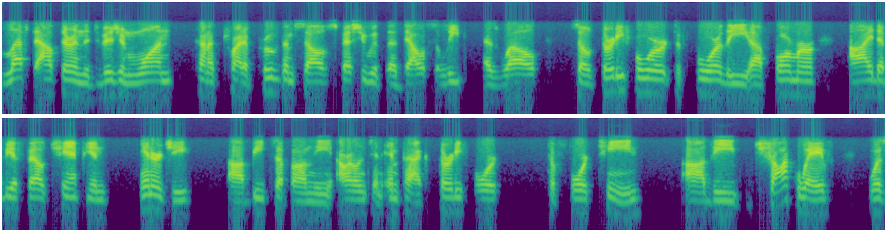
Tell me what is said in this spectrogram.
left out there in the Division One, kind of try to prove themselves, especially with the Dallas Elite as well. So 34 to four, the uh, former IWFL champion Energy uh, beats up on the Arlington Impact 34 to 14. Uh, the Shockwave was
